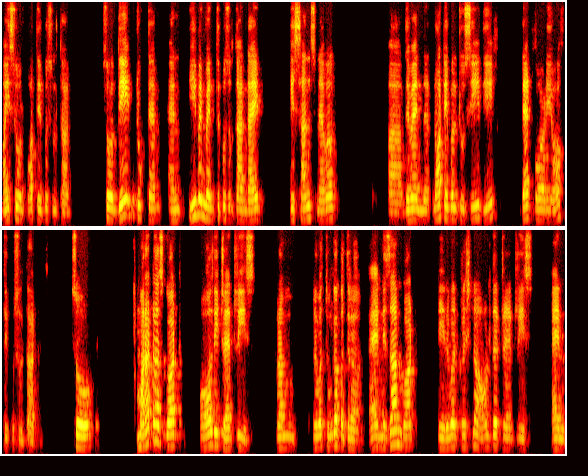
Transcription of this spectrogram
Mysore for Tipu Sultan. So they took them, and even when Tipu Sultan died, his sons never, uh, they were not able to see the dead body of Tipu Sultan. So Marathas got all the territories from river Tungabhadra, and Nizam got the river Krishna, all the territories, and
